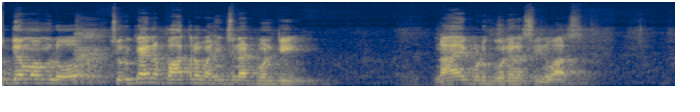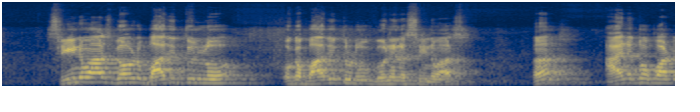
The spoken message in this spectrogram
ఉద్యమంలో చురుకైన పాత్ర వహించినటువంటి నాయకుడు గోనెల శ్రీనివాస్. శ్రీనివాస్ గౌడ్ బాధితుల్లో ఒక బాధితుడు గోనెల శ్రీనివాస్. ఆయనతో పాటు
